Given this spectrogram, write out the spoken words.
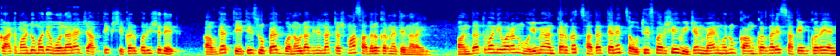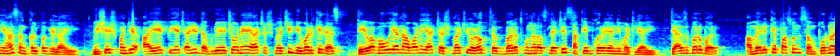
काठमांडूमध्ये होणाऱ्या जागतिक शिखर परिषदेत अवघ्या तेहतीस रुपयात बनवला गेलेला चष्मा सादर करण्यात येणार आहे. अंधत्व निवारण मोहिमेअंतर्गत सातत्याने चौतीस वर्षीय विजन मॅन म्हणून काम करणारे साकेब गरे यांनी हा संकल्प केला आहे. विशेष म्हणजे आय ए पी एच आणि डब्ल्यू एच ओने या चष्म्याची निवड केल्यास देवाभाऊ या नावाने या चष्म्याची ओळख जगभरात होणार असल्याचे साकेब गोरे यांनी म्हटले आहे. त्याचबरोबर अमेरिकेपासून संपूर्ण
